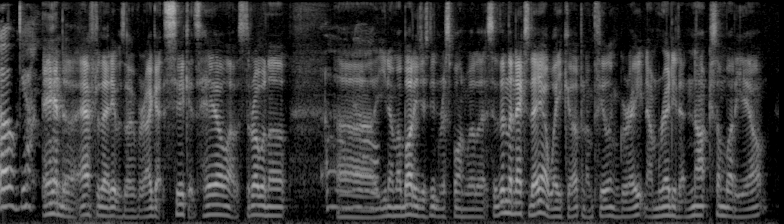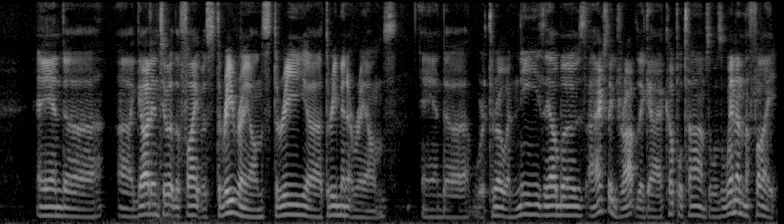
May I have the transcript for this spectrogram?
Oh yeah. And uh, after that, it was over. I got sick as hell. I was throwing up. Oh Uh, no. you know, my body just didn't respond well to that. So then the next day I wake up and I'm feeling great and I'm ready to knock somebody out. And uh, I got into it. The fight was three rounds, three uh, three minute rounds, and uh, we're throwing knees, elbows. I actually dropped the guy a couple times. I was winning the fight,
